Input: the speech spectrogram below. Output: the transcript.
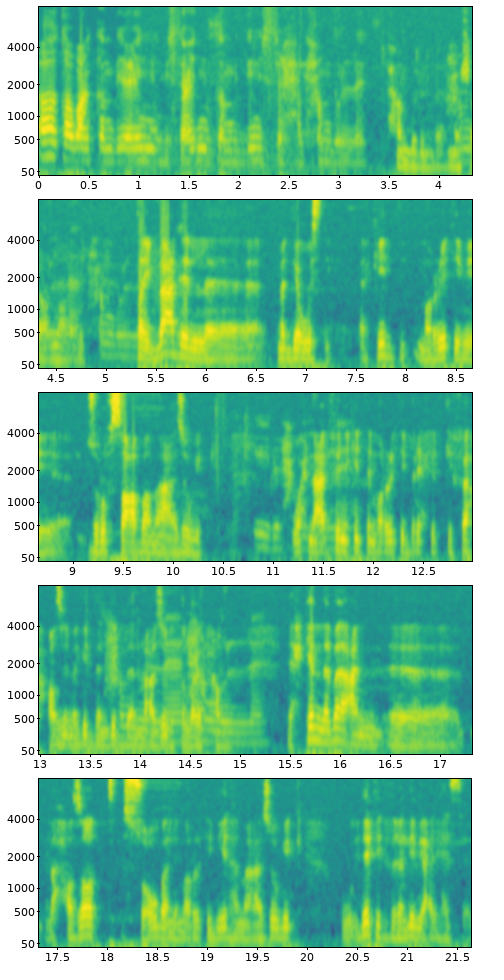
آه طبعا كان بيعيني وبيساعدني وكان مديني الصحة الحمد لله. الحمد لله ما شاء الله. لله، الحمد لله. طيب بعد ما اتجوزتي؟ أكيد مريتي بظروف صعبة مع زوجك. وإحنا عارفين. انك أنت مريتي برحلة كفاح عظيمة جدا جدا مع زوجك لله، الله الحمد يرحمه لله. احكي لنا بقى عن آه، لحظات الصعوبة اللي مريتي بيها مع زوجك وقدرتي تتغلبي عليها إزاي؟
